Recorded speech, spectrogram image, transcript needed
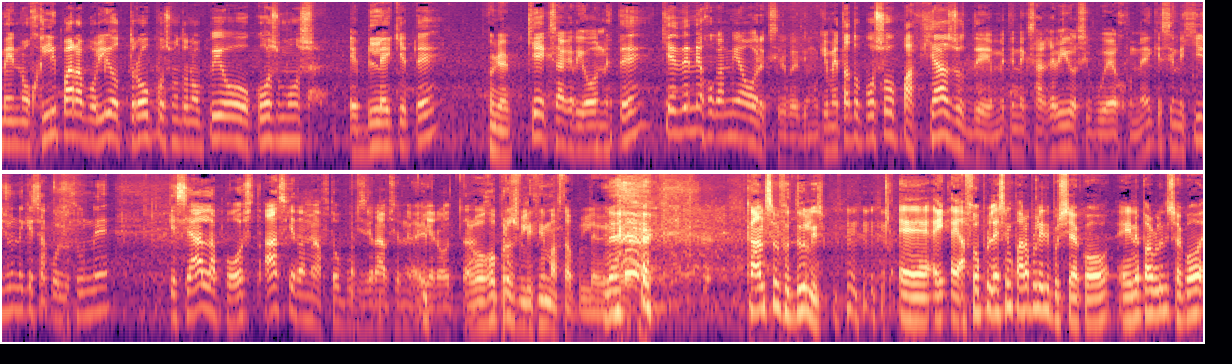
Με ενοχλεί πάρα πολύ ο τρόπος με τον οποίο ο κόσμος εμπλέκεται Okay. και εξαγριώνεται και δεν έχω καμία όρεξη, ρε παιδί μου. Και μετά το πόσο παθιάζονται με την εξαγρίωση που έχουν και συνεχίζουν και σε ακολουθούν και σε άλλα post, άσχετα με αυτό που έχεις γράψει για την επικαιρότητα. Εγώ έχω προσβληθεί με αυτά που Ναι. λέω. Cancel Φουντούλη. ε, ε, ε, αυτό που λες είναι πάρα πολύ εντυπωσιακό. Ε, Είναι πάρα πολύ εντυπωσιακό.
